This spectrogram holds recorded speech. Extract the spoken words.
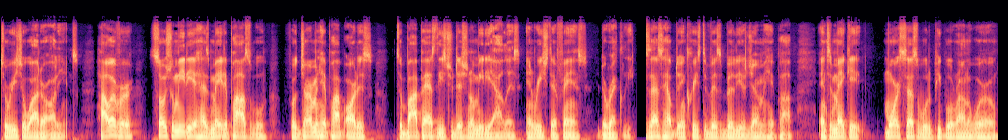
to reach a wider audience. However, social media has made it possible for German hip hop artists to bypass these traditional media outlets and reach their fans directly. That's helped to increase the visibility of German hip hop and to make it more accessible to people around the world.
